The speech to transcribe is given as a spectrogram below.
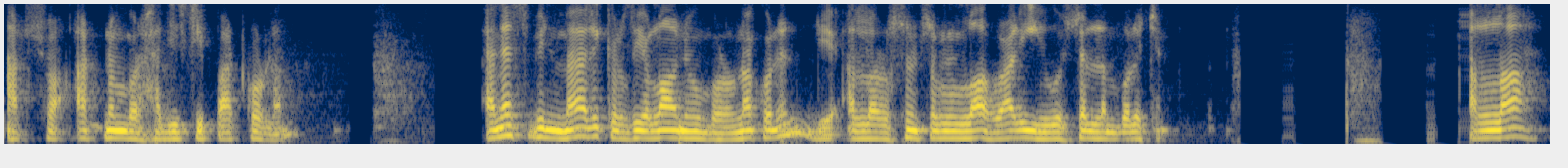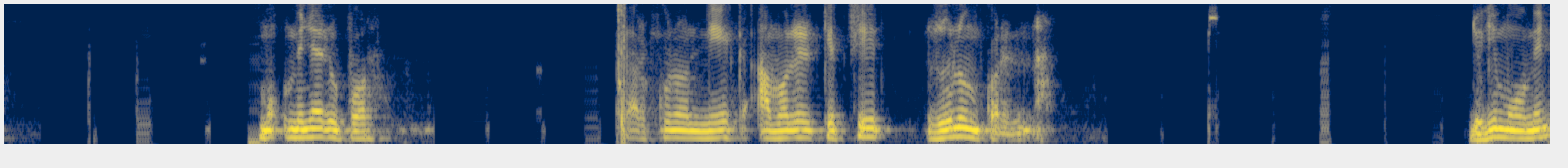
আটশো আট নম্বর হাদিসটি পাঠ করলাম আনাস বিন মালিক রাদিয়াল্লাহু বর্ণনা করেন যে আল্লাহ রসুল সাল্লাল্লাহু আলাইহি ওয়াসাল্লাম বলেছেন আল্লাহ মুমিনের উপর তার কোনো নেক আমলের ক্ষেত্রে জুলুম করেন না। যদি মুমিন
